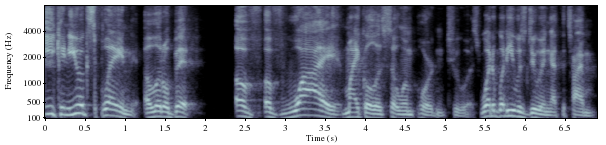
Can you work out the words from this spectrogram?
E, can you explain a little bit of of why Michael is so important to us? What what he was doing at the time?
